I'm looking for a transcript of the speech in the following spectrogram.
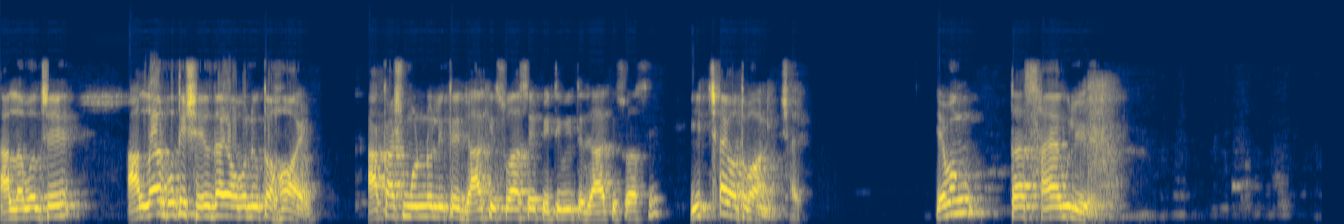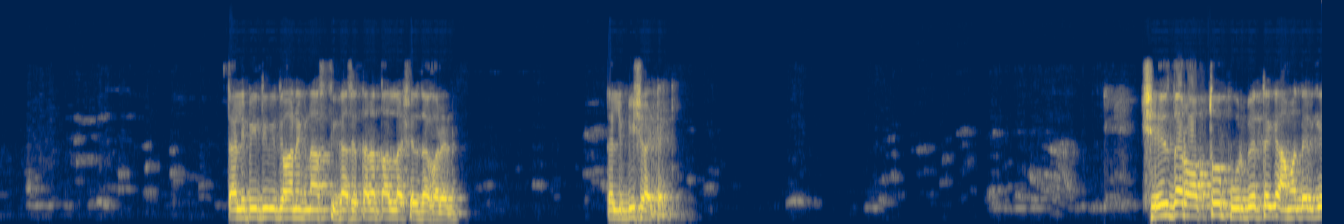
আল্লাহ বলছে, আল্লাহর প্রতি সেজদায় অবনীত হয়। আকাশমণ্ডলীতে যা কিছু আছে, পৃথিবীতে যা কিছু আছে, ইচ্ছায় অথবা অনিচ্ছায়। এবং তার ছায়াগুলি তাহলে পৃথিবীতে অনেক নাস্তিক আছে, তারা তো আল্লাহ সেজদা করে না। তাহলে বিষয়টা কি? সেজদার অর্থ পূর্বের থেকে আমাদেরকে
